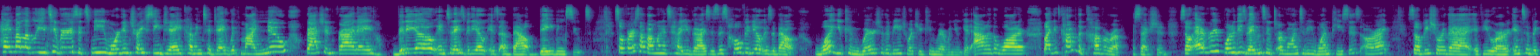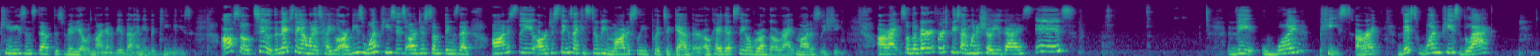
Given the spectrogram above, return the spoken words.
Hey my lovely YouTubers, it's me Morgan Tracy J coming today with my new Fashion Friday video and today's video is about bathing suits. So first off I want to tell you guys is this whole video is about what you can wear to the beach, what you can wear when you get out of the water. Like it's kind of the cover up section. So every one of these bathing suits are going to be one pieces, alright? So be sure that if you are into bikinis and stuff, this video is not going to be about any bikinis. Also, too, the next thing I want to tell you are these one pieces are just some things that honestly are just things that can still be modestly put together. Okay, that's the overall goal, right? Modestly chic. All right, so the very first piece I want to show you guys is the one piece. All right, this one piece black.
